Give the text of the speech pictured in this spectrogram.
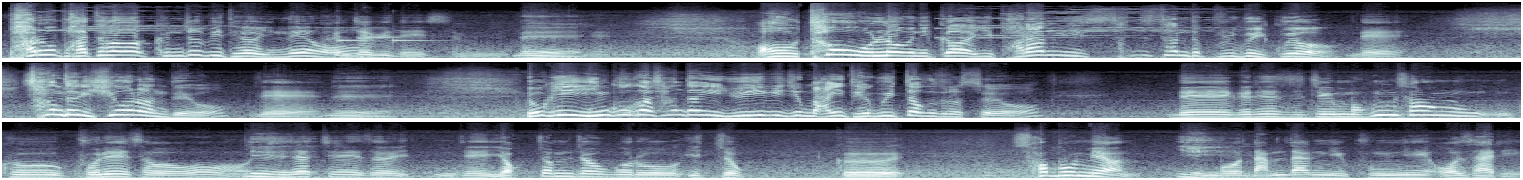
바로 바다와 근접이 되어 있네요. 근접이 돼 있습니다. 네. 네. 어, 타워 올라오니까 이 바람이 산뜻산뜻 불고 있고요. 네. 상당히 시원한데요. 네. 네. 여기 인구가 상당히 유입이 지금 많이 되고 있다고 들었어요. 네, 그래서 지금 홍성 그 군에서 예. 지자체에서 이제 역점적으로 이쪽 그 서부면, 예. 뭐 남당리, 국리, 어사리,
